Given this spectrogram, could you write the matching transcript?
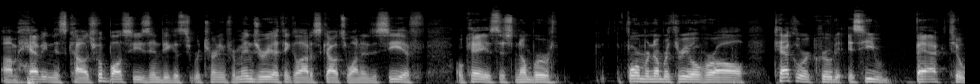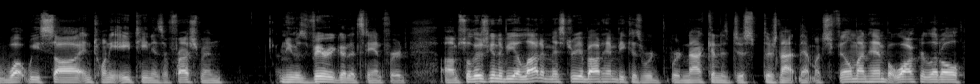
um, having this college football season because returning from injury. I think a lot of scouts wanted to see if, okay, is this number former number three overall tackle recruit, is he back to what we saw in 2018 as a freshman? And he was very good at Stanford. Um, so there's going to be a lot of mystery about him because we're, we're not going to just, there's not that much film on him. But Walker Little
